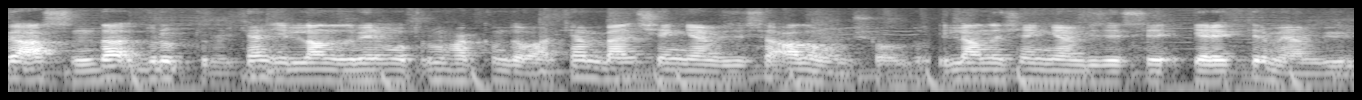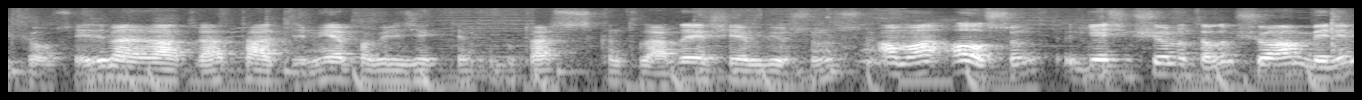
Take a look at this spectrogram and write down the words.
Ve aslında durup dururken İrlanda'da benim oturum hakkım da varken ben Schengen vizesi alamamış oldum. İrlanda Schengen vizesi gerektirmeyen bir ülke olsaydı ben rahat rahat tatilimi yapabilecektim. Bu tarz sıkıntılarda yaşayabiliyorsunuz. Ama olsun. Geçmişi unutalım. Şu an benim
